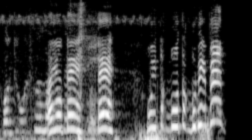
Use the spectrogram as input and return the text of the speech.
Huwag ka naman. Ayaw, te! Te! Uy, takbo, takbo, bibib!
